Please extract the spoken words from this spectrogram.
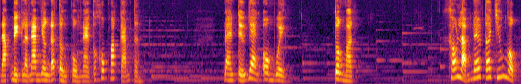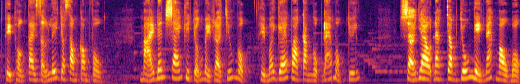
đặc biệt là nam nhân đã từng cùng nàng có khúc mắc cảm tình. Đoạn tiểu giang ôm quyền. Tuân mệnh. Khấu lẩm nếu tới chiếu ngục thì thuận tay xử lý cho xong công vụ. Mãi đến sáng khi chuẩn bị rời chiếu ngục thì mới ghé qua căn ngục đá một chuyến. Sở giao đang chăm chú nghiền nát màu bột,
